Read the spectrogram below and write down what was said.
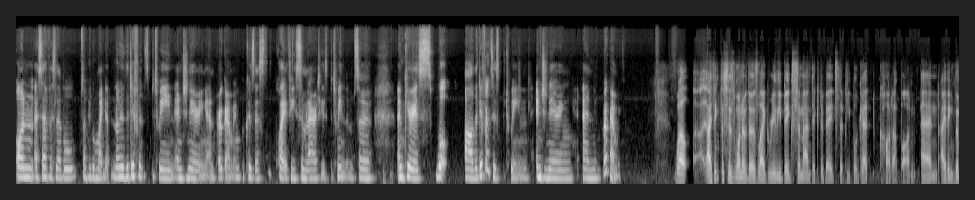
on a surface level, some people might not know the difference between engineering and programming because there's quite a few similarities between them. So I'm curious, what are the differences between engineering and programming? Well, I think this is one of those like really big semantic debates that people get caught up on. And I think the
